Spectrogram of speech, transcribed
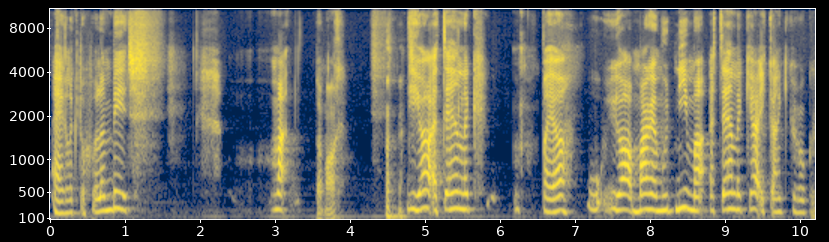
Eigenlijk toch wel een beetje. Maar... Dat mag. ja, uiteindelijk... Maar ja, ja, mag en moet niet, maar uiteindelijk ja, ik kan ik er ook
